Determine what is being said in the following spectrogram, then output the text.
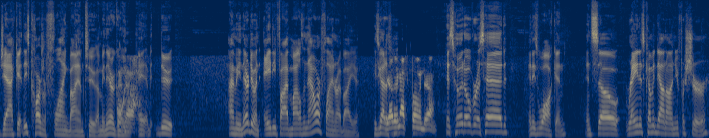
jacket. These cars are flying by him too. I mean, they're going, know. eh, dude. I mean, they're doing 85 miles an hour flying right by you. He's got his, Yeah, they're not slowing down. his hood over his head, and he's walking. And so rain is coming down on you for sure.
